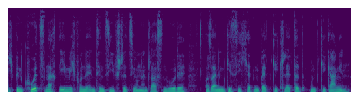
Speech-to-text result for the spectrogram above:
Ich bin kurz nachdem ich von der Intensivstation entlassen wurde, aus einem gesicherten Bett geklettert und gegangen.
